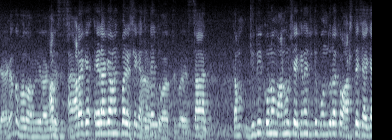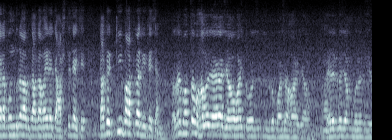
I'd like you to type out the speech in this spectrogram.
জায়গা তো ভালো আমি এর আগে এসেছি। আর আগে এর আগে অনেকবার এসে গেছেন হ্যাঁ, তাই তো? তা তা যদি কোনো মানুষ এখানে যদি বন্ধুরা কেউ আসতে চায় যারা বন্ধুরা দাদা ভাইরা যে আসতে চাইছে তাদের কি বার্তা দিতে চান? তাদের মাত্র ভালো জায়গা যাও ভাই তোমার যদি দুটো পয়সা হয় যাও। হ্যাঁ। এদেরকে যেমন বলে দিয়ে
